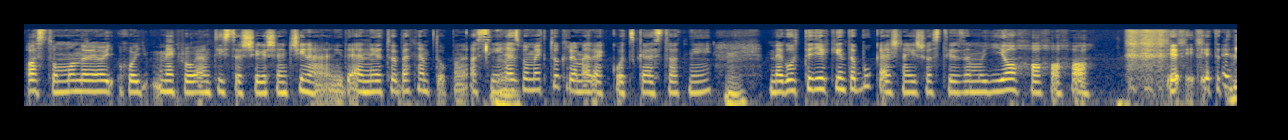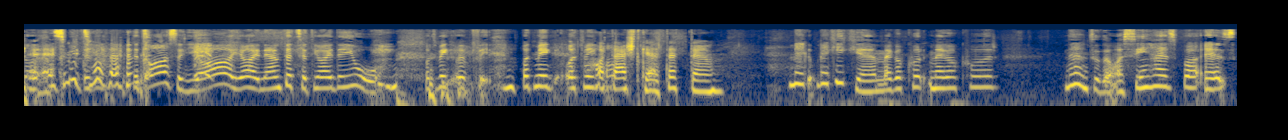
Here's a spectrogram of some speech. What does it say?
azt tudom mondani, hogy, hogy megpróbálom tisztességesen csinálni, de ennél többet nem tudok mondani. A színházban meg tökre merek kockáztatni, hmm. meg ott egyébként a bukásnál is azt érzem, hogy ja, ha, ha, ha. ez mit jelent? Tehát az, hogy jaj, jaj, nem tetszett, jaj, de jó. Ott még, ott még, ott még Hatást keltettem? Meg, meg igen, meg akkor, meg akkor nem tudom, a színházba ez,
